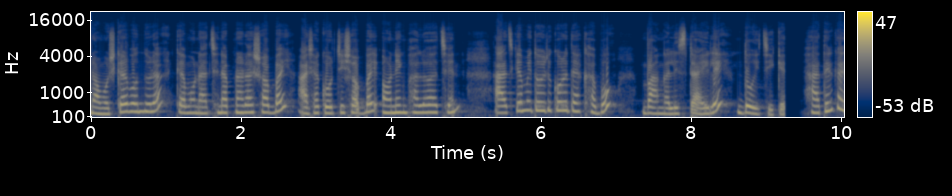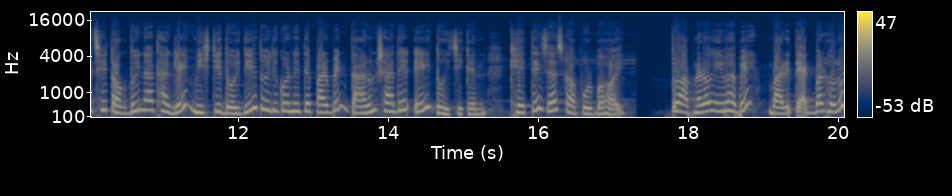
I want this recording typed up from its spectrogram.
নমস্কার বন্ধুরা, কেমন আছেন আপনারা সবাই? আশা করছি সবাই অনেক ভালো আছেন। আজকে আমি তৈরি করে দেখাবো বাঙালি স্টাইলে দই চিকেন। হাতের কাছে টক দই না থাকলে মিষ্টি দই দিয়ে তৈরি করে নিতে পারবেন দারুণ স্বাদের এই দই চিকেন। খেতে জাস্ট অপূর্ব হয়। তো আপনারাও এইভাবে বাড়িতে একবার হলেও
